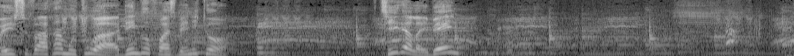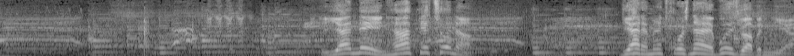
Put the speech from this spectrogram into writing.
بە یوسف ئاغام وتووە دین بۆ خوازبێنی تۆ چی دەڵێی بێین؟ یان نین ها پێ چۆنا دیارە منت خۆش نایە بۆی جوابن نییە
